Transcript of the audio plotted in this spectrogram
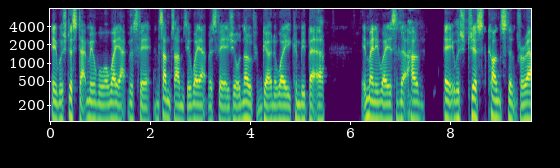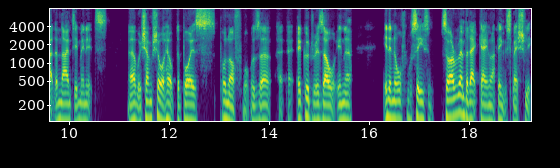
it was just that Millwall away atmosphere, and sometimes the away atmosphere, as you'll know from going away, can be better in many ways than at home. It was just constant throughout the ninety minutes. Uh, which I'm sure helped the boys pull off what was a, a, a good result in a in an awful season. So I remember that game, I think, especially.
